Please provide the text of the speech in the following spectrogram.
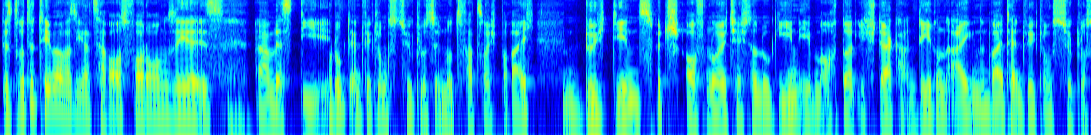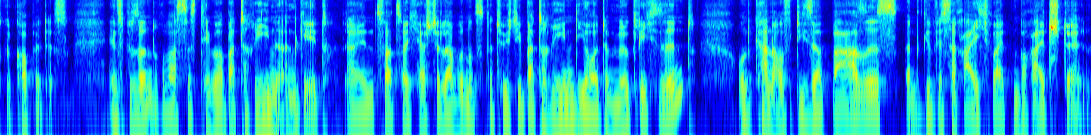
Das dritte Thema, was ich als Herausforderung sehe, ist, ähm, dass die Produktentwicklungszyklus im Nutzfahrzeugbereich durch den Switch auf neue Technologien eben auch deutlich stärker an deren eigenen Weiterentwicklungszyklus gekoppelt ist. Insbesondere was das Thema Batterien angeht. Ein Nutzfahrzeughersteller benutzt natürlich die Batterien, die heute möglich sind und kann auf dieser Basis äh, gewisse Reichweiten bereitstellen.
